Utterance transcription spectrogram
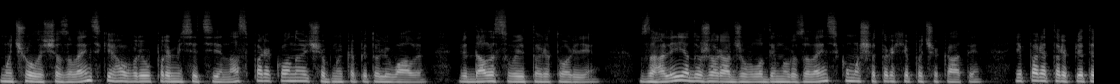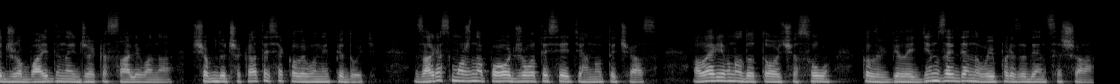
Ми чули, що Зеленський говорив про місяці. Нас переконують, щоб ми капітулювали, віддали свої території. Взагалі, я дуже раджу Володимиру Зеленському ще трохи почекати і перетерпіти Джо Байдена і Джека Салівана, щоб дочекатися, коли вони підуть. Зараз можна погоджуватися і тягнути час, але рівно до того часу, коли в Білий Дім зайде новий президент США.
